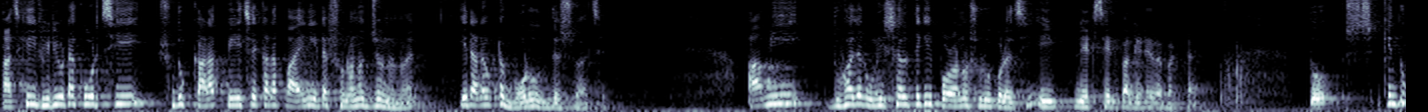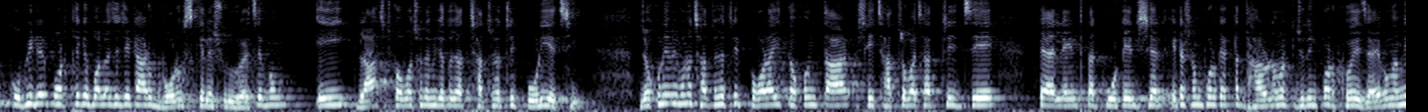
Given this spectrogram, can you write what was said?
আজকে এই ভিডিওটা করছি শুধু কারা পেয়েছে, কারা পায়নি, এটা শোনানোর জন্য নয়। এর আরও একটা বড় উদ্দেশ্য আছে। আমি দু হাজার উনিশ সাল থেকেই পড়ানো শুরু করেছি এই নেট সেট বা গেটের ব্যাপারটা। তো কিন্তু কোভিডের পর থেকে বলা যায় যেটা আরও বড় স্কেলে শুরু হয়েছে এবং এই লাস্ট ক বছরে আমি যত ছাত্রছাত্রী পড়িয়েছি, যখনই আমি কোনো ছাত্রছাত্রী পড়াই, তখন তার সেই ছাত্র বা ছাত্রীর যে ট্যালেন্ট, তার পোটেনশিয়াল এটা সম্পর্কে একটা ধারণা আমার কিছুদিন পর হয়ে যায় এবং আমি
